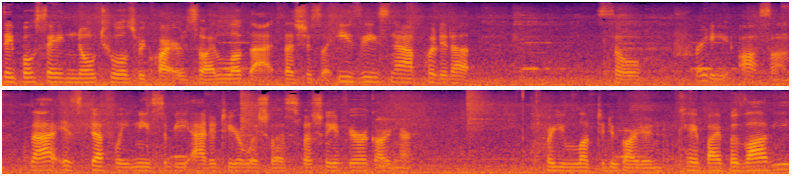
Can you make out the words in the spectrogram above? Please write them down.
they both say no tools required. So I love that. That's just an easy snap, put it up so pretty awesome. That is definitely needs to be added to your wish list, especially if you're a gardener or you love to do garden. Okay, by Belavi,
